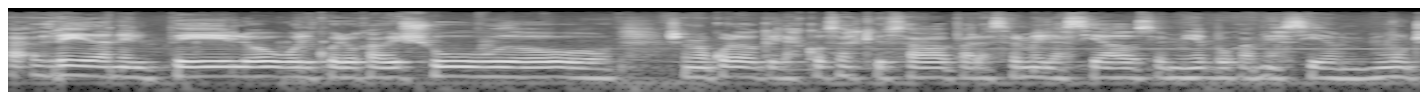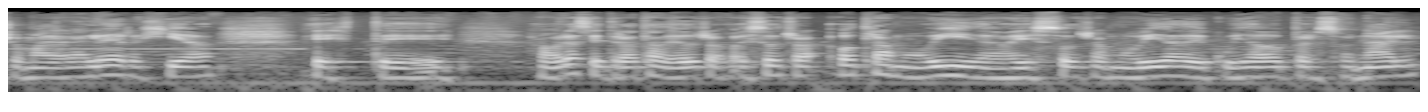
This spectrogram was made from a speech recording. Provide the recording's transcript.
agredan el pelo o el cuero cabelludo. yo me acuerdo que las cosas que usaba para hacerme laseados en mi época me hacían mucho mal a la alergia. Este, ahora se trata de otra, es otra, otra movida, es otra movida de cuidado personal,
